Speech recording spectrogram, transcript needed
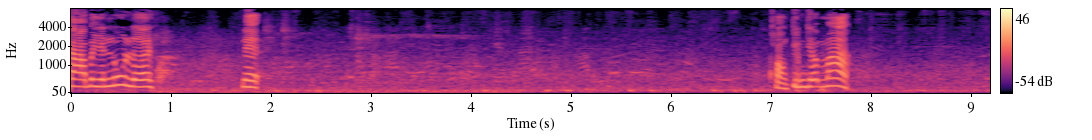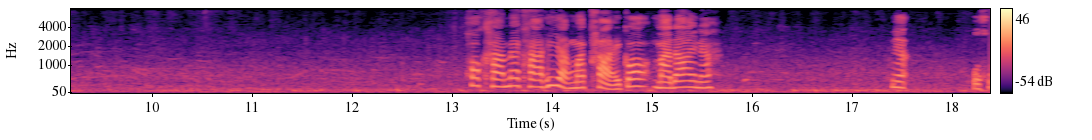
ยาวไปยันนู่นเลย เนี่ย ของกินเยอะมาก พ่อค้าแม่ค้าที่อยากมาขายก็มาได้นะ เนี่ย โอ้โห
